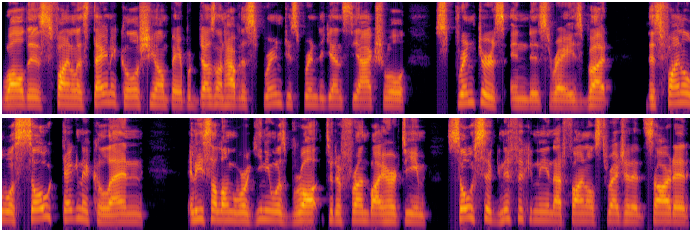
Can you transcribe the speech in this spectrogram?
while this final is technical, she on paper does not have the sprint to sprint against the actual sprinters in this race. But this final was so technical, and Elisa Longo Borghini was brought to the front by her team so significantly in that final stretch that it started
